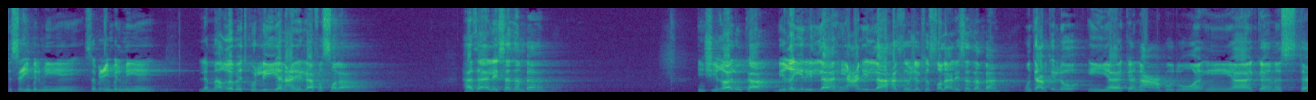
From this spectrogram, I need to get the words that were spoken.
تسعين بالمية سبعين بالمية؟ لما غبت كليا عن الله في الصلاة هذا أليس ذنبا؟ انشغالك بغير الله عن الله عز وجل في الصلاة أليس ذنبا؟ وأنت عم بتقول له إياك نعبد وإياك نستعين.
